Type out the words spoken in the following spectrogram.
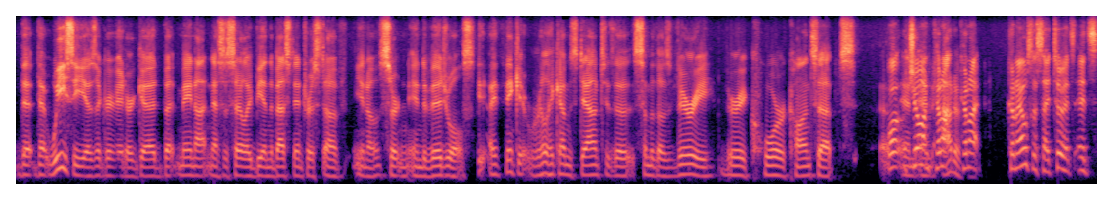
that that we see as a greater good but may not necessarily be in the best interest of you know certain individuals i think it really comes down to the some of those very very core concepts uh, Well, and- John, and can I of- can I can I also say too? It's it's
